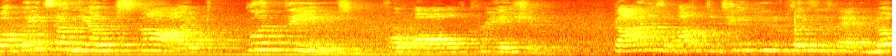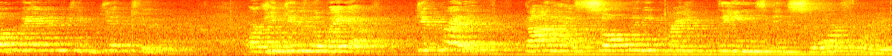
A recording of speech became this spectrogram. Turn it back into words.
what waits on the other side, good things for all creation. God is about to take you to places that no man can get to or can get in the way of. Get ready. God has so many great things in store for you.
